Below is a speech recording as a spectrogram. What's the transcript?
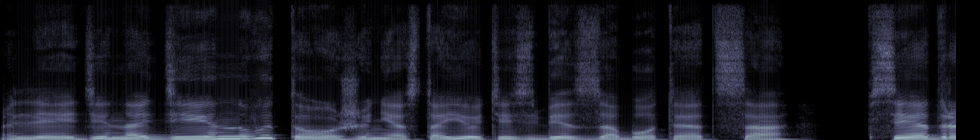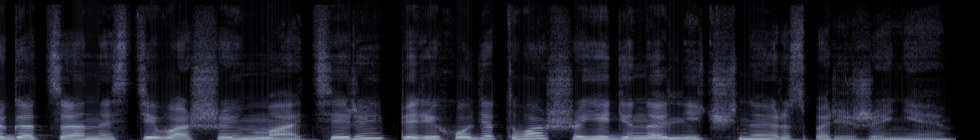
Леди Надин, вы тоже не остаетесь без заботы отца. Все драгоценности вашей матери переходят в ваше единоличное распоряжение.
